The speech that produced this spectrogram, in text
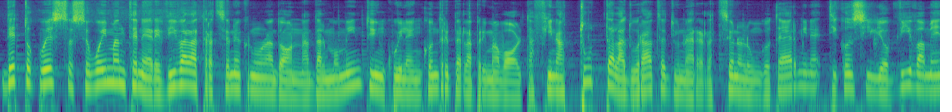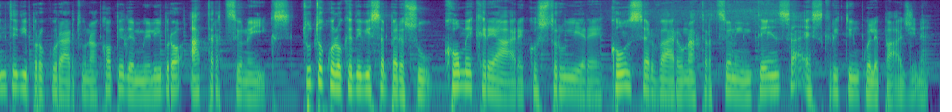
Detto questo, se vuoi mantenere viva l'attrazione con una donna dal momento in cui la incontri per la prima volta fino a tutta la durata di una relazione a lungo termine, ti consiglio vivamente di procurarti una copia del mio libro Attrazione X. Tutto quello che devi sapere su come creare, costruire e conservare un'attrazione intensa è scritto in quelle pagine.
